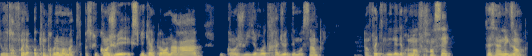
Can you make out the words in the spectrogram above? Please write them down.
votre enfant, il n'a aucun problème en maths. Parce que quand je lui explique un peu en arabe, ou quand je lui retraduis des mots simples, en fait, il a des problèmes en français. Ça, c'est un exemple.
